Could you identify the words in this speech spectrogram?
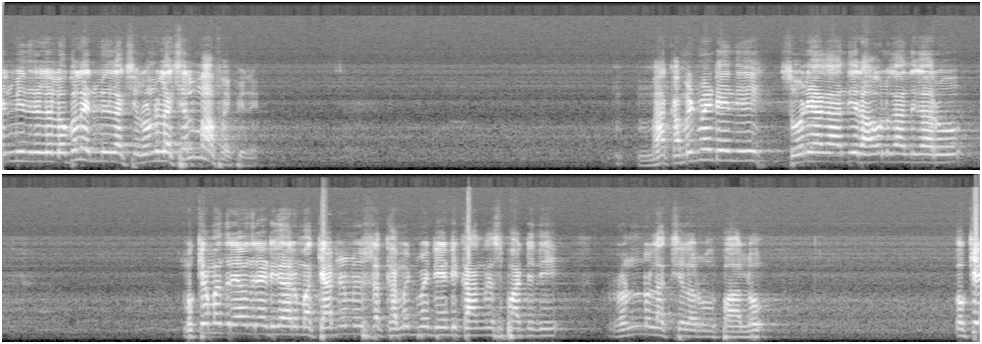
ఎనిమిది నెలల లోపల ఎనిమిది లక్షలు రెండు లక్షలు మాఫ్ అయిపోయినాయి. మా కమిట్మెంట్ ఏంది? సోనియా గాంధీ రాహుల్ గాంధీ గారు ముఖ్యమంత్రి రేవంత్ రెడ్డి గారు మా క్యాబినెట్ మినిస్టర్ కమిట్మెంట్ ఏంటి? కాంగ్రెస్ పార్టీది రెండు లక్షల రూపాయలు ఒకే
